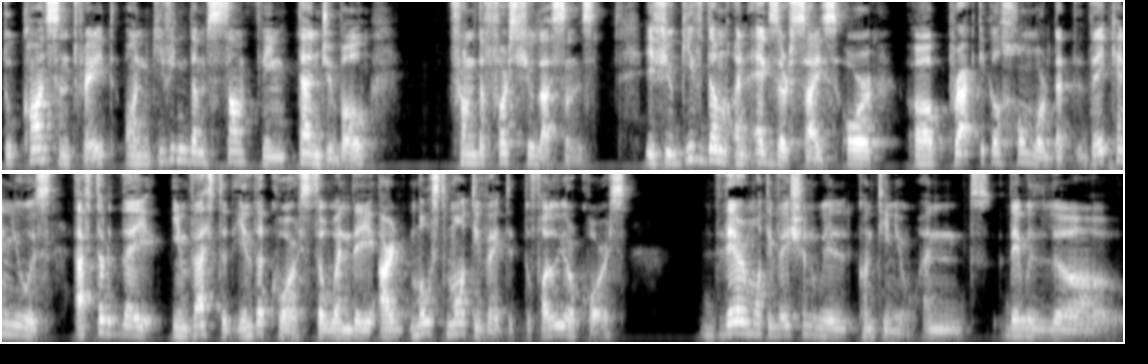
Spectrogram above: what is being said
to concentrate on giving them something tangible from the first few lessons. If you give them an exercise or a practical homework that they can use after they invested in the course, so when they are most motivated to follow your course, their motivation will continue and they will uh,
